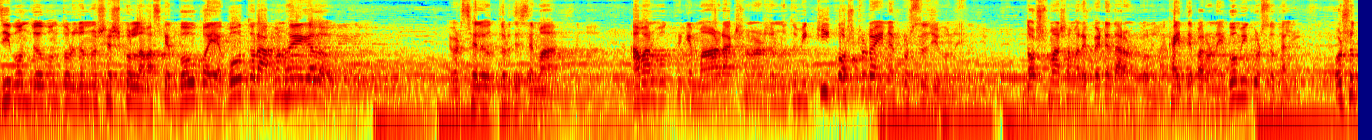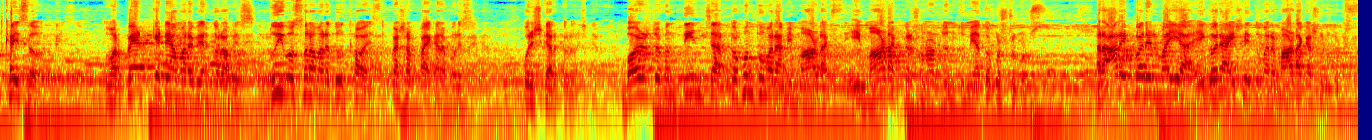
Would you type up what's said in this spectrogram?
জীবন যৌবন তোর জন্য শেষ করলাম। আজকে বউ পাইয়া বউ তোর আপন হয়ে গেল। এবার ছেলে উত্তর দিছে, মা, আমার মুখ থেকে মা ডাক শোনার জন্য তুমি কি কষ্টটাই না করছ জীবনে? দশ মাস আমারে পেটে ধারণ করলা, খাইতে পারো নাই, বমি করছ খালি, ওষুধ খাইছো, তোমার পেট কেটে আমারে বের করা হয়েছে, দুই বছর আমার দুধ খাওয়াইছো, পেশাব পায়খানা পরিষ্কার করেছ, বয়স যখন তিন, চার, তখন তোমার আমি মা ডাকছি, এই মা ডাকটা শোনার জন্য তুমি এত কষ্ট করছ। আর আরেকবারের মাইয়া এই ঘরে আইসাই তোমার মা ডাকা শুরু করছে।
